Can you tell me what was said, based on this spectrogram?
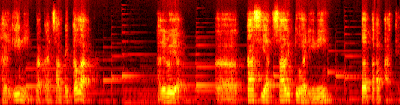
hari ini bahkan sampai kelak haleluya eh, khasiat salib Tuhan ini tetap ada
